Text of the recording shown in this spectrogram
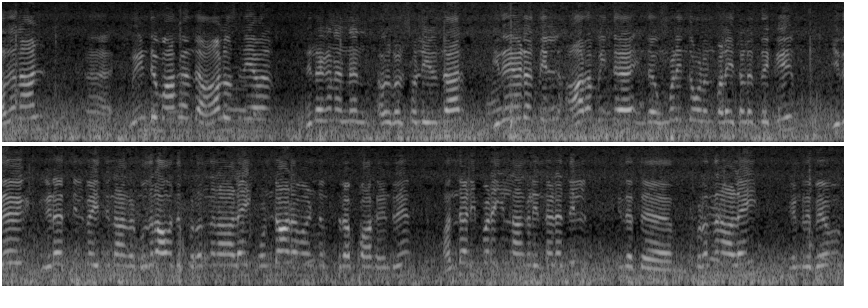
அதனால் மீண்டுமாக அந்த ஆலோசனையாளர் திலகன் அண்ணன் அவர்கள் சொல்லியிருந்தார் இதே இடத்தில் ஆரம்பித்த இந்த உங்களின் தோழன் வலைத்தளத்துக்கு இதே இடத்தில் வைத்து நாங்கள் முதலாவது பிறந்த நாளை கொண்டாட வேண்டும் சிறப்பாக என்று அந்த அடிப்படையில் நாங்கள் இந்த இடத்தில் இந்த த- பிறந்த நாளை இன்று வெ-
